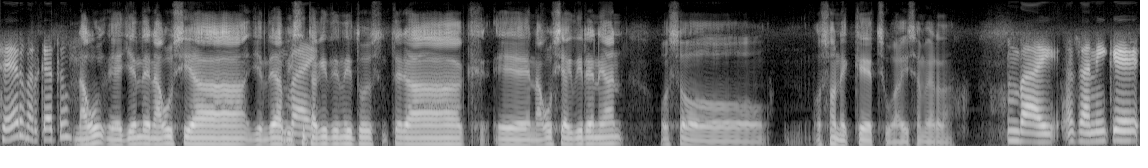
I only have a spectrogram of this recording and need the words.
Zer, barkatu? Nagu, e, jende nagusia, jendea Bai. bizitak egiten dituzterak e, nagusiak direnean oso oso neketsua izan behar da. Bai, osea, nik eh,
